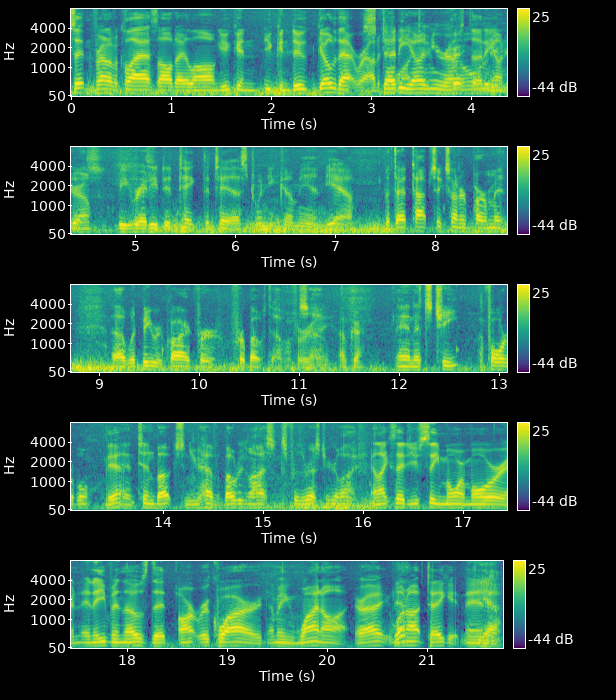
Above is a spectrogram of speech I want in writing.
sit in front of a class all day long. You can you can do go that route. if you Study want on to. your own. Study on your own. Be ready to take the test when you come in. Yeah. But that Type 600 permit uh, would be required for, for both of them. For so. okay. And it's cheap, affordable, Yeah. and 10 bucks, and you have a boating license for the rest of your life. And like I said, you see more and more, and, and even those that aren't required. I mean, why not? Right? Why not take it? And Yeah.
